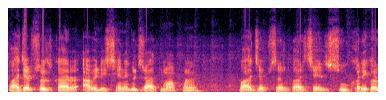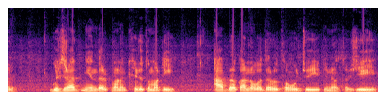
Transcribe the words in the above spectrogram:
ભાજપ સરકાર આવેલી છે અને ગુજરાતમાં પણ ભાજપ સરકાર છે. શું ખરેખર ગુજરાતની અંદર પણ ખેડૂતો માટે આ પ્રકારનો વધારો થવો જોઈએ કે ન થવો જોઈએ?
